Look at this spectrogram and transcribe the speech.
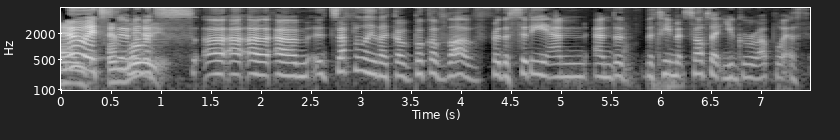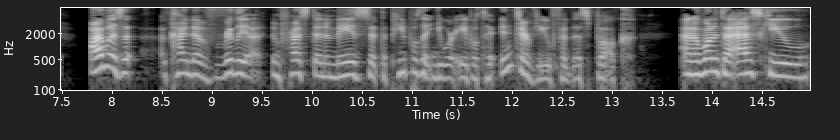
And, no, it's. I mean, it's. Uh, uh, uh, um, it's definitely like a book of love for the city and and the the team itself that you grew up with. I was uh, kind of really uh, impressed and amazed at the people that you were able to interview for this book, and I wanted to ask you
